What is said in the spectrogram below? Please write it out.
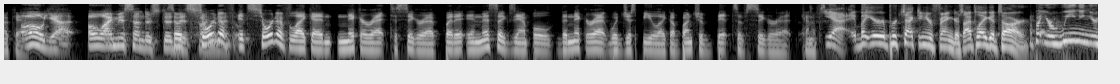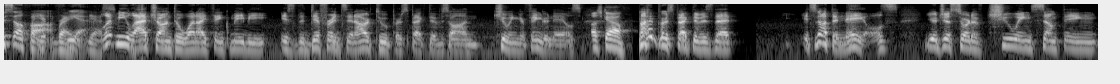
Okay. Oh yeah. Oh, I misunderstood so this. it's sort of it's sort of like a Nicorette to cigarette, but it, in this example, the Nicorette would just be like a bunch of bits of cigarette kind of. Yeah, but you're protecting your fingers. I play guitar. But you're weaning yourself You're- off. right. Yeah. Yes. Let me latch on to what I think maybe is the difference in our two perspectives on chewing your fingernails. Let's go. My perspective is that it's not the nails. You're just sort of chewing something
